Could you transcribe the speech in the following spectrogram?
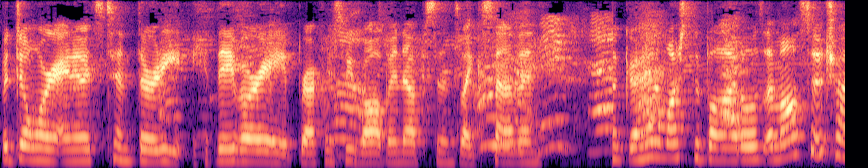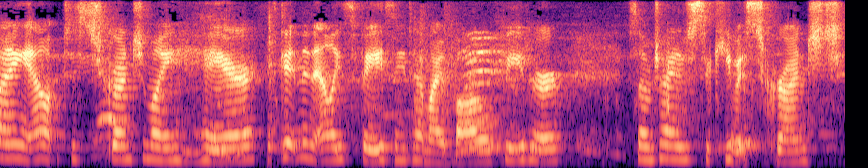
But don't worry, I know it's 10.30. They've already ate breakfast. We've all been up since like 7. Go ahead and wash the bottles. I'm also trying out to scrunch my hair. It's getting in Ellie's face anytime I bottle feed her. So I'm trying just to keep it scrunched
